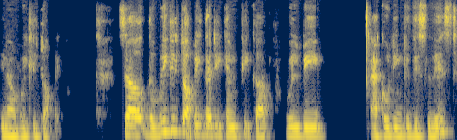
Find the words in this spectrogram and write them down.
in our weekly topic. So the weekly topic that you can pick up will be according to this list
